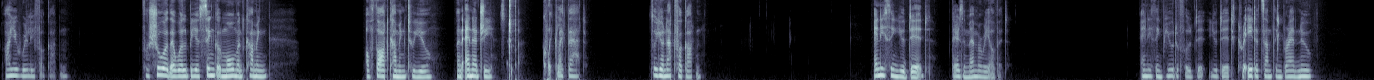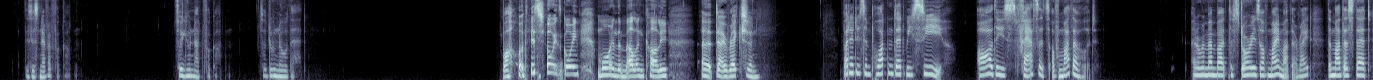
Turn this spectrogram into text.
Are you really forgotten? For sure there will be a single moment coming of thought coming to you, an energy, quick like that. So you're not forgotten. Anything you did, there's a memory of it. anything beautiful you did, created something brand new. This is never forgotten. So you're not forgotten. So do know that. Wow, this show is going more in the melancholy uh, direction. But it is important that we see all these facets of motherhood. I remember the stories of my mother, right? The mothers that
